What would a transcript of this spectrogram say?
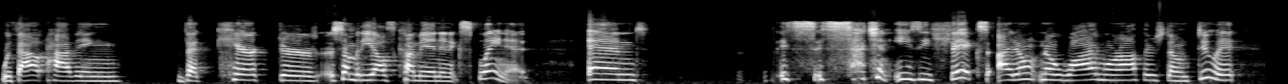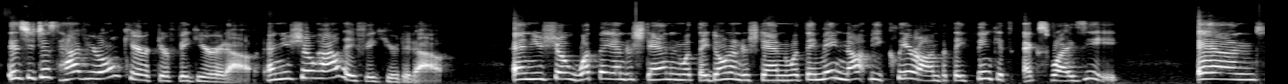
without having the character, somebody else come in and explain it? And it's it's such an easy fix. I don't know why more authors don't do it is you just have your own character figure it out and you show how they figured it out. And you show what they understand and what they don't understand and what they may not be clear on but they think it's xyz and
